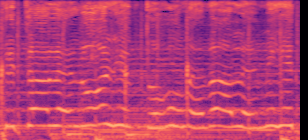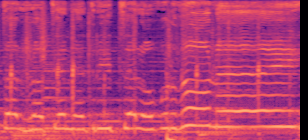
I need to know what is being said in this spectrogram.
cristales, los alientos humedales, mi guitarra tiene triste los bordones.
